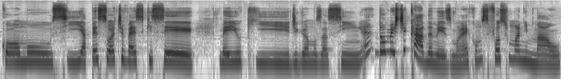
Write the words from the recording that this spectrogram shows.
como se a pessoa tivesse que ser meio que, digamos assim, é domesticada mesmo, né? Como se fosse um animal,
